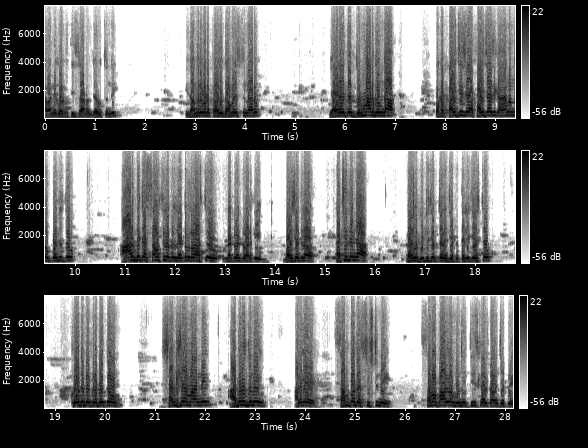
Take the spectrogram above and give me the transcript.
అవన్నీ కూడా ఇక్కడ తీసుకురావడం జరుగుతుంది. ఇది అందరూ కూడా ప్రజలు గమనిస్తున్నారు. ఎవరైతే దుర్మార్గంగా ఒక పైచేసి పైచాచిక ఆనందం పొందుతూ ఆర్థిక సంస్థలకు లెటర్లు రాస్తూ ఉన్నటువంటి వారికి భవిష్యత్తులో ఖచ్చితంగా ప్రజలు బుద్ధి చెప్తారని చెప్పి తెలియజేస్తూ కూటమి ప్రభుత్వం సంక్షేమాన్ని అభివృద్ధిని అలాగే సంపద సృష్టిని సమపాలన ముందుకు తీసుకెళ్తామని చెప్పి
